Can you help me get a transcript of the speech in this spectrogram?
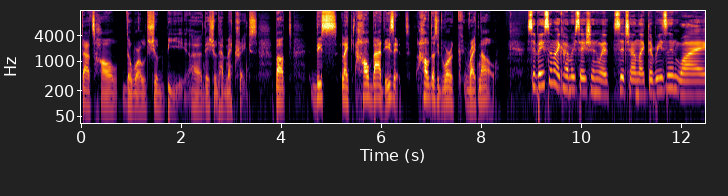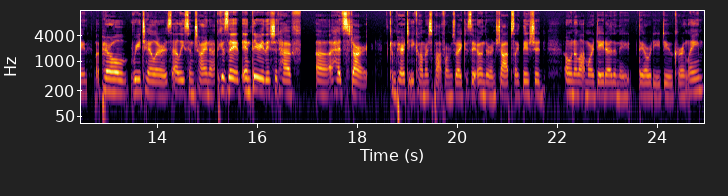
That's how the world should be. Uh, they should have metrics. But this, like, how bad is it? How does it work right now? So, based on my conversation with Sicheng, like the reason why apparel retailers, at least in China, because they, in theory, they should have a head start compared to e-commerce platforms, right? Because they own their own shops. Like they should own a lot more data than they, they already do currently.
